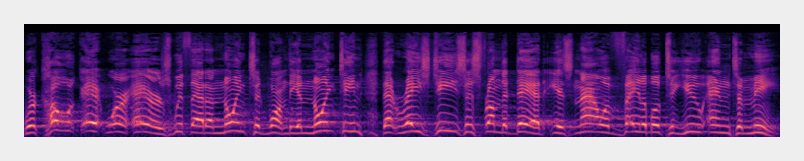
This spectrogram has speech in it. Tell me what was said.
We're co eh, heirs with that anointed one. The anointing that raised Jesus from the dead is now available to you and to me.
